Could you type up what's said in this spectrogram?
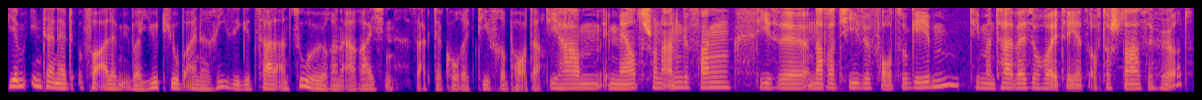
die im Internet vor allem über YouTube eine riesige Zahl an Zuhörern erreichen, sagt der Korrektivreporter. Die haben im März schon angefangen, diese Narrative vorzugeben, die man teilweise heute jetzt auf der Straße hört.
